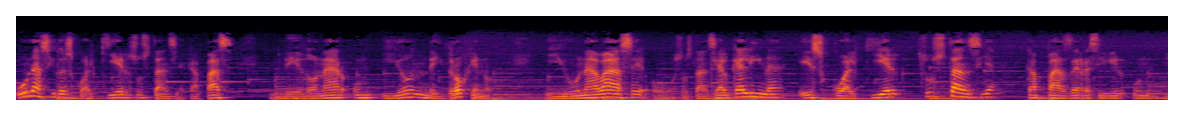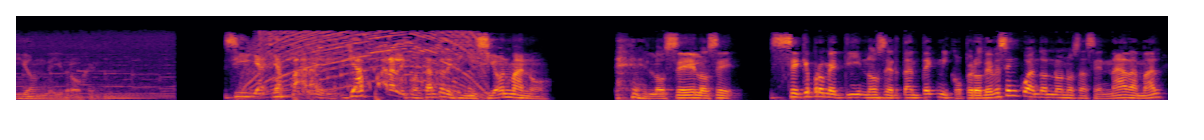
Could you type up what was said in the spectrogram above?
un ácido es cualquier sustancia capaz de donar un ion de hidrógeno y una base o sustancia alcalina es cualquier sustancia capaz de recibir un ion de hidrógeno. Sí, ya, ya párale, ya párale con tanta definición, mano. lo sé, lo sé. Sé que prometí no ser tan técnico, pero de vez en cuando no nos hace nada mal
